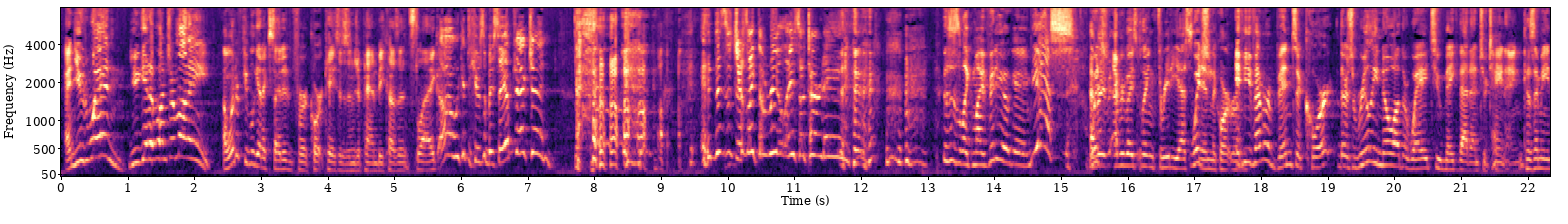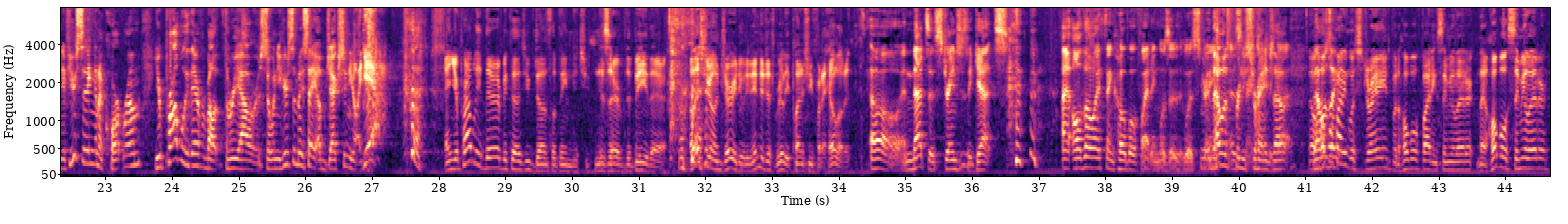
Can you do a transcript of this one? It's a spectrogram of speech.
And you'd win. You'd get a bunch of money. I wonder if people get excited for court cases in Japan because it's like, oh, we get to hear somebody say objection. And this is just like the real ace attorney. This is like my video game. Yes. Every, Which, everybody's playing 3DS which in the courtroom. If you've ever been to court, there's really no other way to make that entertaining. Because I mean, if you're sitting in a courtroom, you're probably there for about three hours. So when you hear somebody say objection, you're like, yeah. And you're probably there because you've done something that you deserve to be there. Unless you're on jury duty, then they just really punish you for the hell of it. oh, and that's as strange as it gets. I, although I think hobo fighting was a, was strange. That was pretty strange. as we That, got. No, that hobo was like fighting was strange, but hobo fighting simulator, the hobo simulator,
